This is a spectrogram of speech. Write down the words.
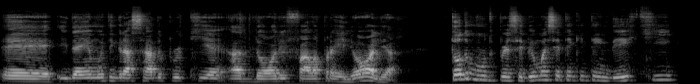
É, e daí é muito engraçado porque a Dolly fala para ele, olha, todo mundo percebeu, mas você tem que entender que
